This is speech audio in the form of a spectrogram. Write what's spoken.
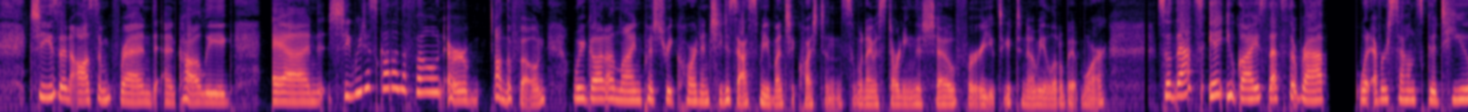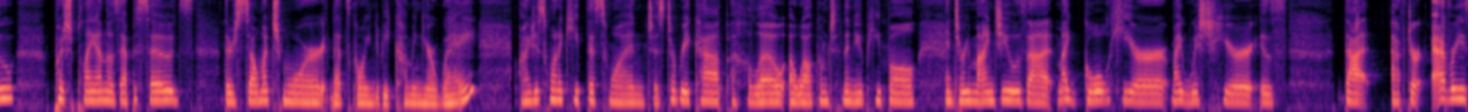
She's an awesome friend and colleague. And she, we just got on the phone or on the phone. We got online, pushed record, and she just asked me a bunch of questions when I was starting the show for you to get to know me a little bit more. So that's it, you guys. That's the wrap. Whatever sounds good to you, push play on those episodes. There's so much more that's going to be coming your way. I just want to keep this one just a recap, a hello, a welcome to the new people, and to remind you that my goal here, my wish here is that after every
